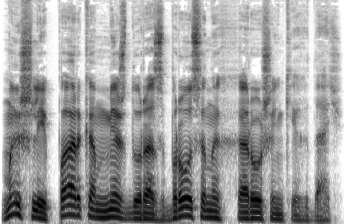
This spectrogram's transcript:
Мы шли парком между разбросанных хорошеньких дач.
